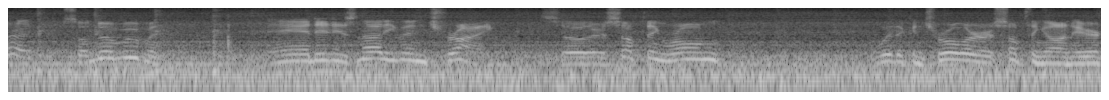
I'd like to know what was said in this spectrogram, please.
Alright, so no movement. Not even trying. So there's something wrong with the controller or something on here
